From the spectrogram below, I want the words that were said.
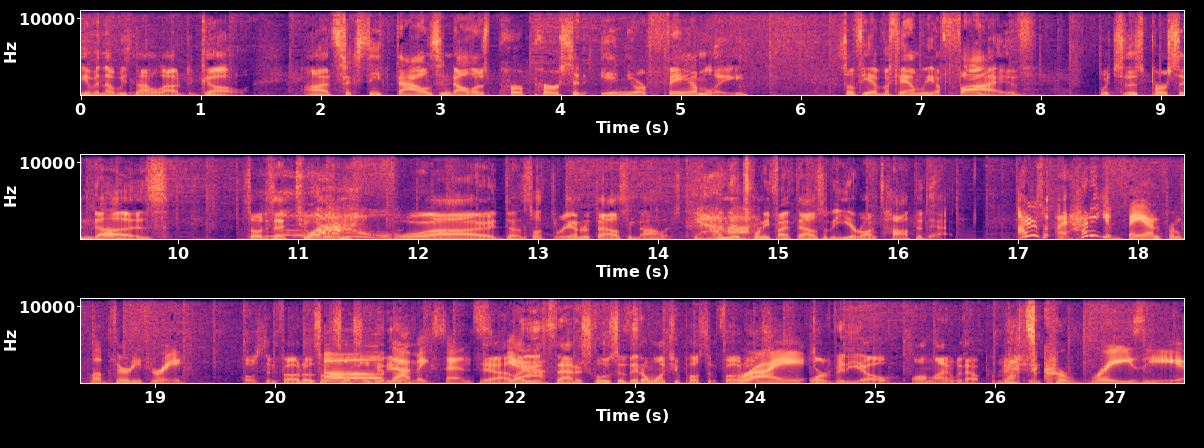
even though he's not allowed to go. Uh, $60,000 per person in your family. So if you have a family of five, which this person does, so it is at two hundred and four. Uh, that's what three hundred thousand dollars. Yeah. and then twenty five thousand a year on top of that. I just, how do you get banned from Club 33? Posting photos on oh, social media. that makes sense. yeah, like it's that exclusive. They don't want you posting photos Right. or video online without permission. That's crazy.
